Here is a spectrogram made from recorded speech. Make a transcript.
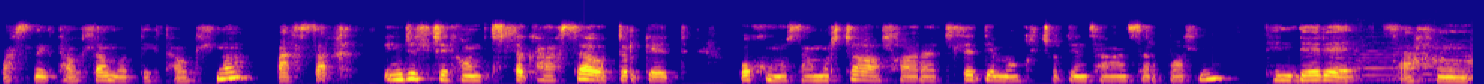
бас нэг тоглоомуудыг тоглоно. Багсаг. Энэ жил чих онцлог хагасаа өдөр гээд бүх хүмүүс амарч байгаа болохоор ажлуудын монголчуудын цагаан сар болно. Тэн дээрээ саахан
